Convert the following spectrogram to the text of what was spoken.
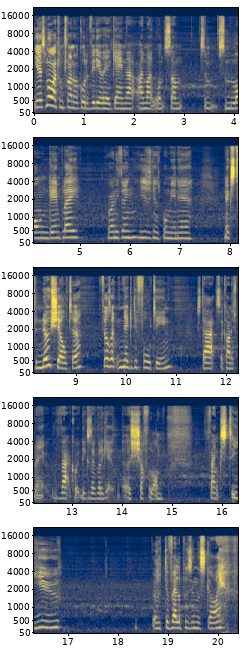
Yeah, it's not like I'm trying to record a video here game that I might want some some some long gameplay or anything. You're just gonna spawn me in here next to no shelter. Feels like negative 14 stats. I can't explain it that quickly because I've got to get a shuffle on. Thanks to you, uh, developers in the sky.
